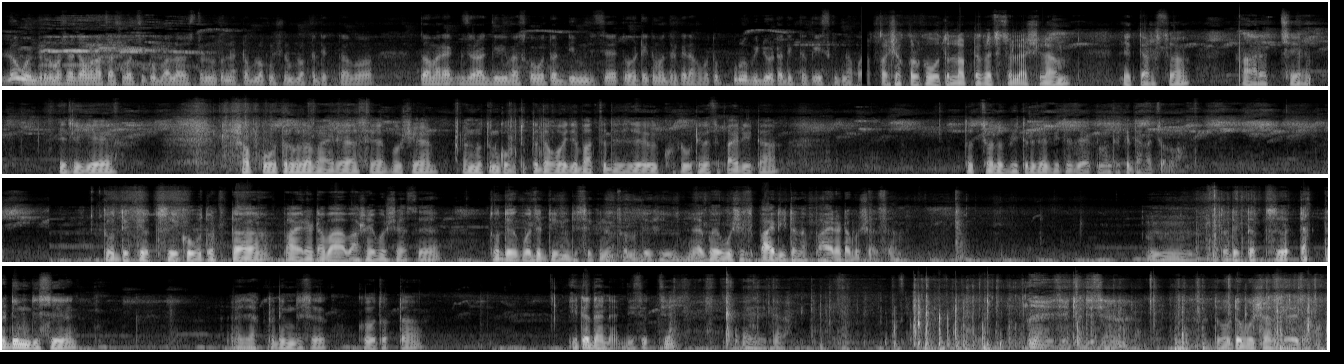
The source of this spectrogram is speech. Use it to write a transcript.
Hello বন্ধুরা সবাই কেমন আছো? আশা করছি খুব ভালো আছে। তো নতুন একটা ব্লগ মিশন ব্লগটা দেখতে হবে তো আমার এক জোড়া গিরিবাস কবুতর ডিম দিছে, তো ওটাই তোমাদেরকে দেখাবো। তো পুরো ভিডিওটা দেখতে হবে স্কিপ না করো। সকাল সকাল কবুতর লাভটার কাছে চলে আসলাম, দেখতে আসছো আর হচ্ছে এদিকে সব কবুতরগুলো বাইরে আছে, বসে। আর নতুন কবুতরটা দেখো, ওই যে বাচ্চা দিয়েছে ওই খুঁকে উঠে গেছে পায়রিটা। তো চলো, ভিতরে যাই ভিতরে যাই, তোমাদেরকে দেখা চলো। তো দেখতে হচ্ছে এই কবুতরটা পায়রাটা বা বাসায় বসে আছে। তো দেখব যে ডিম দিছে কিনা, চলো দেখি। একভাবে বসে আছে পায়রিটা না পায়রাটা বসে আছে। তো দেখতে হচ্ছে একটা ডিম দিছে। এই যে একটা ডিম দিছে কবুতরটা। এটা দেয় না, দিছে হচ্ছে, এই যেটা এই যেটা দিছে হ্যাঁ? তো ওটা বসে আছে, এই দেখো।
